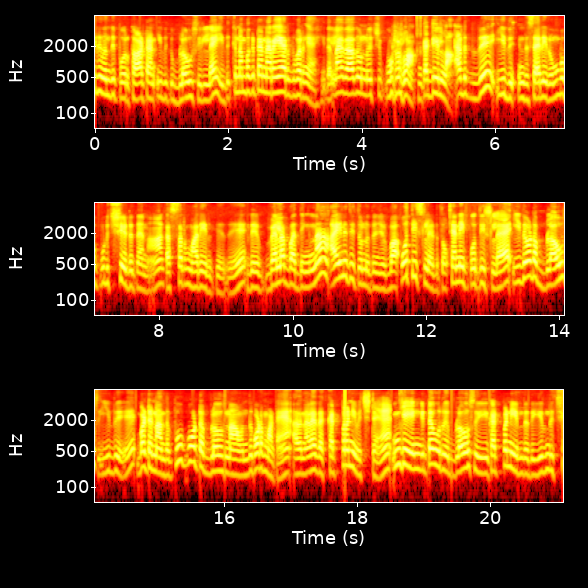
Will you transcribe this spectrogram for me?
இது வந்து இப்போ ஒரு காட்டன் இதுக்கு பிளவுஸ் இல்லை. இதுக்கு நம்ம கிட்ட நிறைய இருக்கு பாருங்க. இதெல்லாம் ஏதாவது ஒன்று வச்சு போட்டுடலாம். கட்டிடலாம். அடுத்தது இது. இந்த சரி ரொம்ப பிடிச்சி எடுத்தேன்னா டசர் மாதிரி இருக்குது. இது விலை பார்த்தீங்கன்னா ஐநூற்றி தொண்ணூத்தஞ்சு ரூபாய். போத்தீஸில் எடுத்தோம். சென்னை போத்தீஸில் இதோட பிளவுஸ் இது. பட் நான் அந்த பூ போட்ட பிளவுஸ் நான் வந்து போட மாட்டேன். அதனால இதை கட் பண்ணி வச்சுட்டேன். இங்கே எங்கிட்ட ஒரு பிளவுஸ் கட் பண்ணி இருந்தது இருந்துச்சு.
